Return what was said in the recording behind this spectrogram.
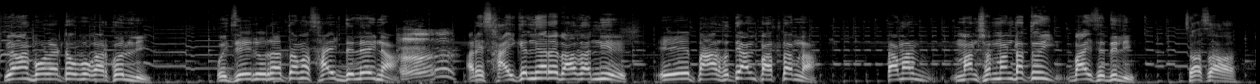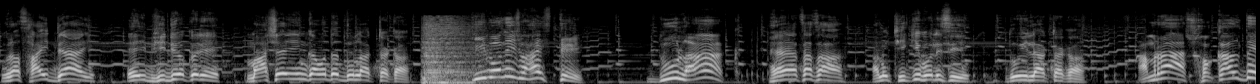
তুই আমার বড় একটা উপকার করলি। ওই যে রোরা তো আমার সাইড দিলেই না। আরে সাইকেল নিয়ে আরে বাজার নিয়ে এ পার হতে আমি পারতাম না। তা আমার মান সম্মানটা তুই বাইসে দিলি। চাচা ওরা সাইড দেয় এই ভিডিও করে মাসে ইনকাম হতে দু লাখ টাকা। কি বলিস ভাইস্তে দু লাখ। হ্যাঁ চাচা আমি ঠিকই বলেছি দুই লাখ টাকা। আমরা সকালতে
